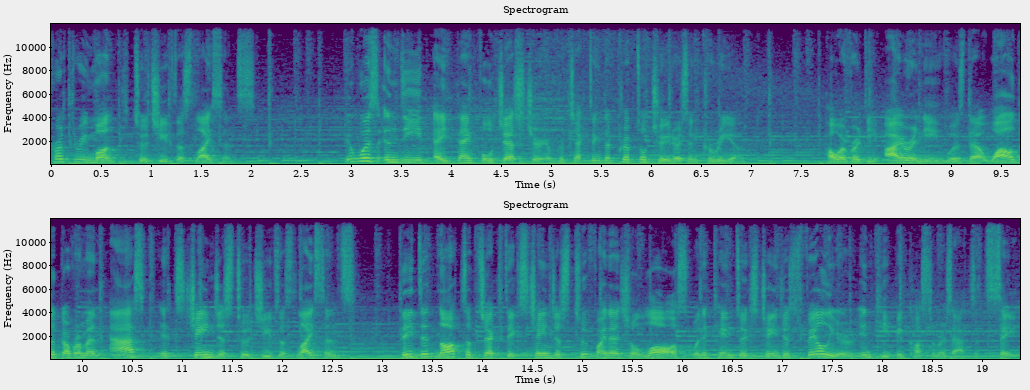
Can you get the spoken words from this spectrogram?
per three months to achieve this license. It was indeed a thankful gesture in protecting the crypto traders in Korea. However, the irony was that while the government asked exchanges to achieve this license, they did not subject the exchanges to financial loss when it came to exchanges' failure in keeping customers' assets safe.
